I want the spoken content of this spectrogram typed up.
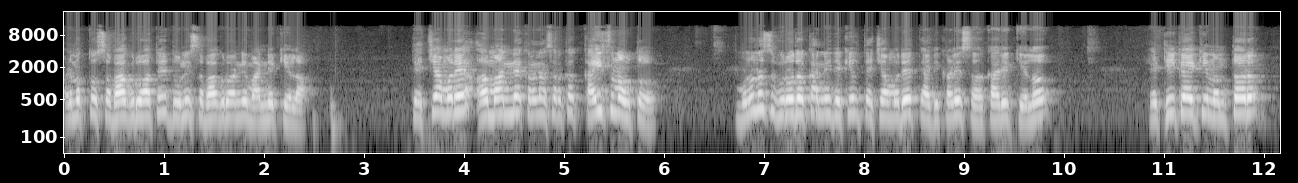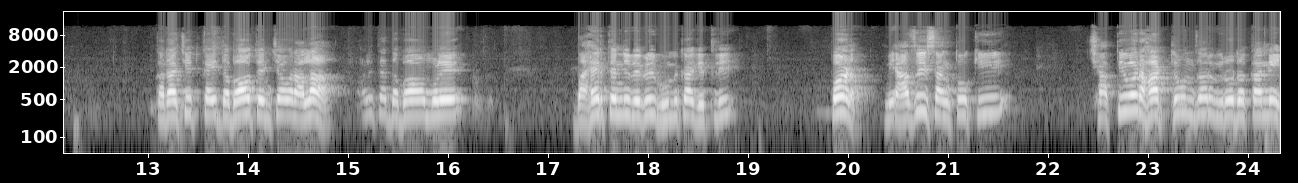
आणि मग तो सभागृहातही दोन्ही सभागृहांनी मान्य केला. त्याच्यामध्ये अमान्य करण्यासारखं काहीच नव्हतं. म्हणूनच विरोधकांनी देखील त्याच्यामध्ये त्या ठिकाणी सहकार्य केलं. हे ठीक आहे की नंतर कदाचित काही दबाव त्यांच्यावर आला आणि त्या दबावामुळे बाहेर त्यांनी वेगळी भूमिका घेतली. पण मी आजही सांगतो की छातीवर हात ठेवून जर विरोधकांनी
